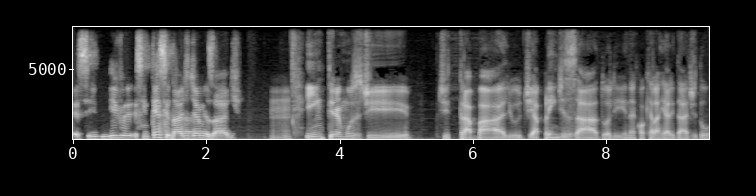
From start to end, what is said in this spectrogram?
esse nível, essa intensidade de amizade. Uhum. E em termos de, de trabalho, de aprendizado ali, né? Com aquela realidade do,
